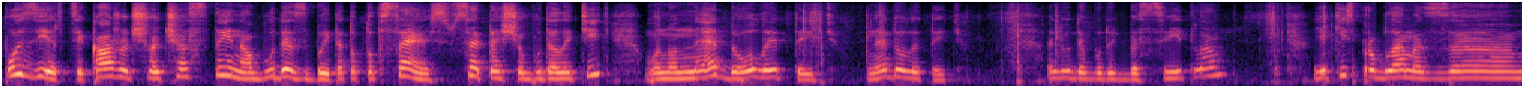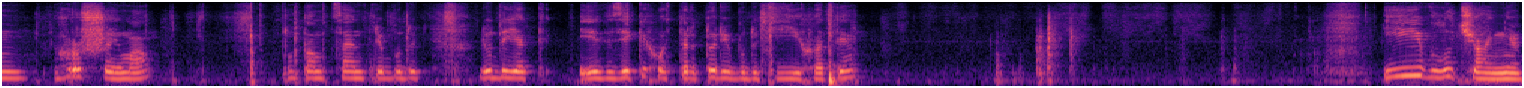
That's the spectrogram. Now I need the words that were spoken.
По зірці кажуть, що частина буде збита, тобто все, все те, що буде летіть, воно не долетить. Не долетить. Люди будуть без світла. Якісь проблеми з ем, грошима. Там в центрі будуть люди, як, з якихось територій будуть їхати. І влучання.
